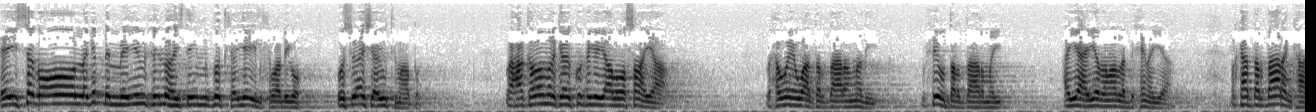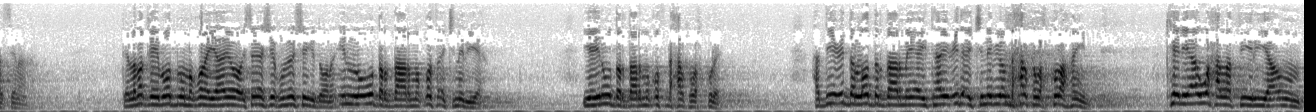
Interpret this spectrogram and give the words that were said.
Ee isaga oo laga dhameeyey wixii loo haystay in godka iyo ilka la dhigo oo su'aashii ay u timaado waxaa kaloo markaa ku xigaya alwasaaya waxa weeye waa dardaaranadii. Wixii uu dardaarmay ayaa iyadana la bixinayaa. Markaa dardaarankaasina dee laba qaybood buu noqonayaayoo isagaa sheekhu inoo sheegi doona. In lagu dardaarmo qof ajnebi ah iyo inuu dardaarmo qof dhaxalka wax ku leh. Haddii cidda loo dardaarmay ay tahay cid ajnebi oon dhaxalka wax ku lahayn keli a waxaa la fiiriyaa uun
